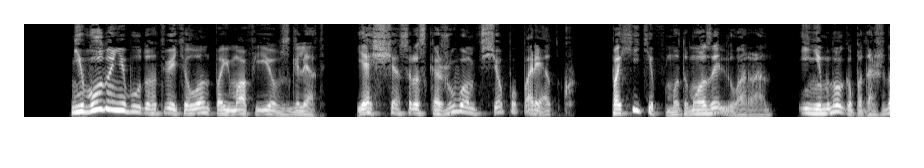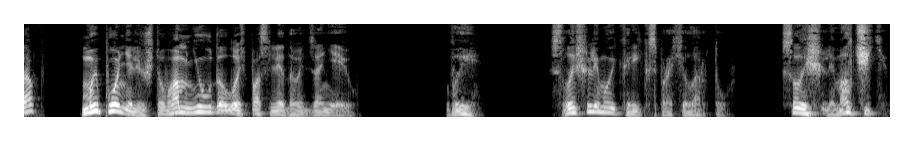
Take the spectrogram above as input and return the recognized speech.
— Не буду, не буду, — ответил он, поймав ее взгляд. — Я сейчас расскажу вам все по порядку. Похитив мадемуазель Лоран и немного подождав, мы поняли, что вам не удалось последовать за нею. — Вы слышали мой крик? — спросил Артур. — Слышали, молчите.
